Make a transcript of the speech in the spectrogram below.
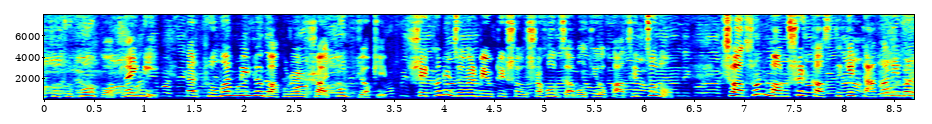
এতটুকুও বদলায়নি, তার প্রমাণ মিলল বাঁকুড়ার রায়পুর ব্লকে। সেখানে জমির মিউটেশন সহ যাবতীয় কাজের জন্য সাধারণ মানুষের কাছ থেকে টাকা নেবার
